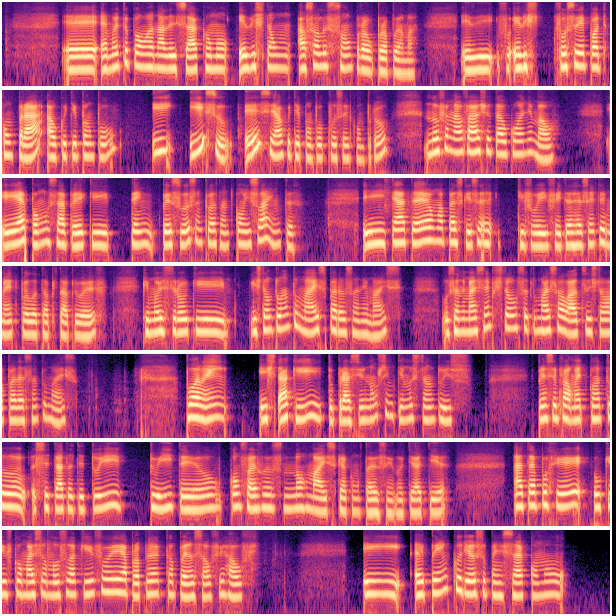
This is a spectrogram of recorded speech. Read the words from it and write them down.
É, é muito bom analisar como eles estão a solução para o problema. Ele, eles, você pode comprar álcool de bambu e isso, esse álcool de bambu que você comprou, no final vai ajudar algum animal. E é bom saber que tem pessoas importantes com isso ainda. E tem até uma pesquisa que foi feita recentemente pela WWF que mostrou que estão tanto mais para os animais. Os animais sempre estão sendo mais falados, estão aparecendo mais. Porém, aqui do Brasil não sentimos tanto isso. Principalmente quando se trata de tweet Twitter ou normais que acontecem no dia a dia. Até porque o que ficou mais famoso aqui foi a própria campanha South Ralph. E é bem curioso pensar como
